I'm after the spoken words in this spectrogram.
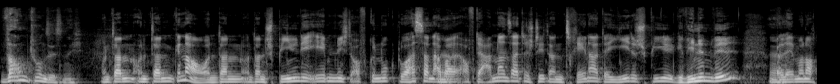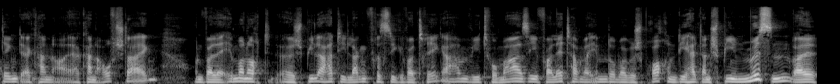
Warum tun sie es nicht? Und dann, und dann, genau, und dann, und dann spielen die eben nicht oft genug. Du hast dann aber auf der anderen Seite steht dann ein Trainer, der jedes Spiel gewinnen will, weil er immer noch denkt, er kann, er kann aufsteigen und weil er immer noch äh, Spieler hat, die langfristige Verträge haben, wie Tomasi, Fallett haben wir eben drüber gesprochen, die halt dann spielen müssen, weil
